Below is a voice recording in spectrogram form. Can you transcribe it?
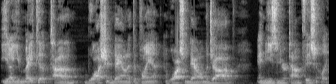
You know, you make up time washing down at the plant and washing down on the job and using your time efficiently,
